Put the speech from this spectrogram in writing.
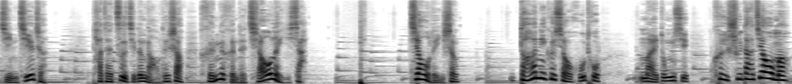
紧接着，他在自己的脑袋上狠狠的敲了一下，叫了一声：“打你个小糊涂！买东西可以睡大觉吗？”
